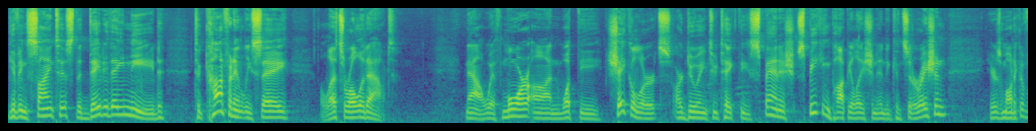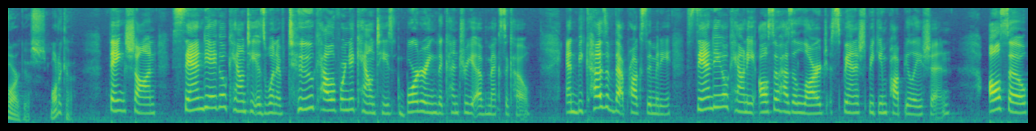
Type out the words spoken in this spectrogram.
giving scientists the data they need to confidently say, let's roll it out. Now, with more on what the shake alerts are doing to take the Spanish speaking population into consideration, here's Monica Vargas. Monica. Thanks, Sean. San Diego County is one of two California counties bordering the country of Mexico. And because of that proximity, San Diego County also has a large Spanish-speaking population. Also,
